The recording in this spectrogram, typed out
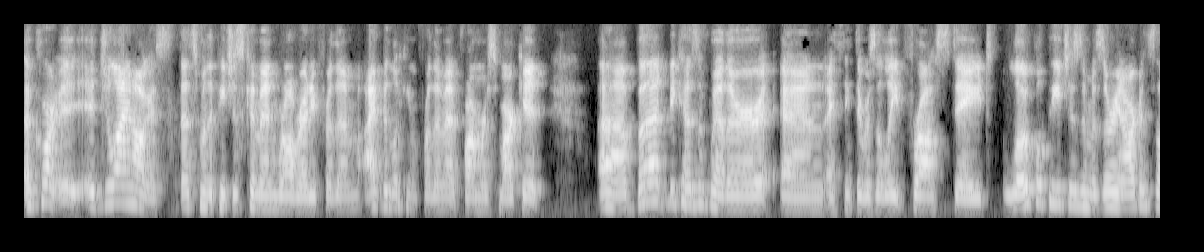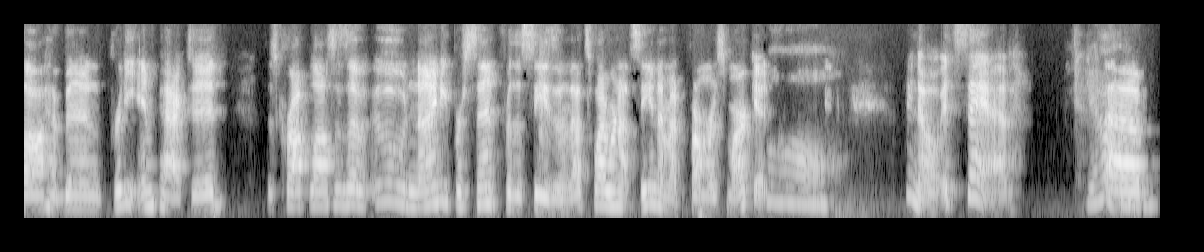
according, uh, uh, July and August, that's when the peaches come in. We're all ready for them. I've been looking for them at farmers market. Uh, but because of weather, and I think there was a late frost date, local peaches in Missouri and Arkansas have been pretty impacted. There's crop losses of ooh 90% for the season. That's why we're not seeing them at farmers market. Oh. You know, it's sad. Yeah. Um,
